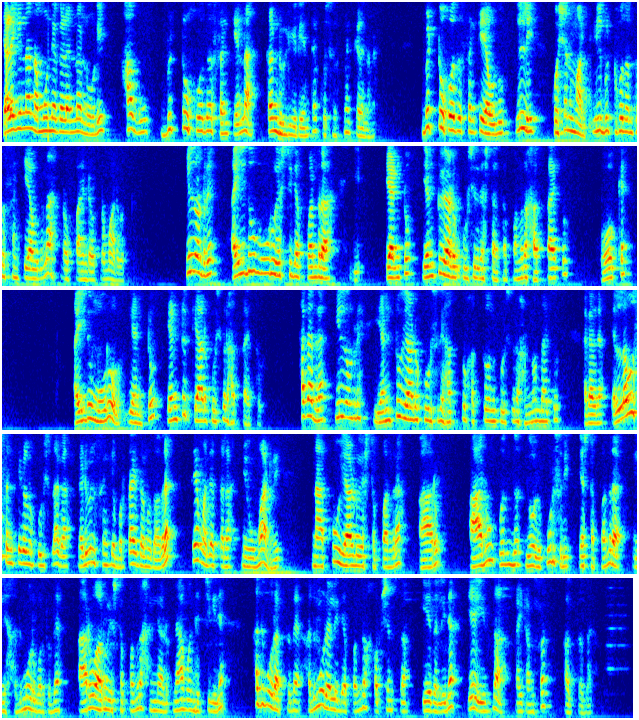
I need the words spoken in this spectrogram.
ಕೆಳಗಿನ ನಮೂನೆಗಳನ್ನು ನೋಡಿ ಹಾಗೂ ಬಿಟ್ಟು ಹೋದ ಸಂಖ್ಯೆಯನ್ನು ಕಂಡುಹಿಡಿಯಿರಿ ಅಂತ ಕ್ವಶನ್ಸ್ನ ಕೇಳಿದಾನೆ. ಬಿಟ್ಟು ಹೋದ ಸಂಖ್ಯೆ ಯಾವುದು? ಇಲ್ಲಿ ಕ್ವಶನ್ ಮಾರ್ಕ್ ಇಲ್ಲಿ ಬಿಟ್ಟು ಹೋದಂಥ ಸಂಖ್ಯೆ ಯಾವುದನ್ನ ನಾವು ಫೈಂಡ್ ಔಟ್ನ ಮಾಡಬೇಕು. ಇಲ್ಲಿ ನೋಡ್ರಿ, ಐದು, ಮೂರು ಎಷ್ಟಿದೆಪ್ಪ ಅಂದ್ರೆ ಎಂಟು ಎಂಟು, ಎರಡು ಕೂಡಿಸಿದ್ರೆ ಎಷ್ಟಾಯ್ತಪ್ಪ ಅಂದ್ರೆ ಹತ್ತಾಯ್ತು. ಓಕೆ ಐದು, ಮೂರು, ಎಂಟು, ಎಂಟಕ್ಕೆ ಎರಡು ಕೂಡಿಸಿದ್ರೆ ಹತ್ತಾಯ್ತು. ಹಾಗಾದ್ರೆ ಇಲ್ಲಿ ನೋಡ್ರಿ ಎಂಟು ಎರಡು ಕೂಡಿಸಿದ್ರೆ ಹತ್ತು ಹತ್ತು ಒಂದು ಕೂಡಿಸಿದ್ರೆ ಹನ್ನೊಂದು ಆಯ್ತು. ಹಾಗಾದ್ರೆ ಎಲ್ಲವೂ ಸಂಖ್ಯೆಗಳನ್ನು ಕೂಡಿಸಿದಾಗ ನಡುವಿನ ಸಂಖ್ಯೆ ಬರ್ತಾ ಇದೆ ಅನ್ನೋದಾದ್ರೆ ಸೇಮ್ ಅದೇ ಥರ ನೀವು ಮಾಡ್ರಿ. ನಾಲ್ಕು, ಎರಡು ಎಷ್ಟಪ್ಪ ಅಂದ್ರೆ ಆರು. ಆರು, ಒಂದು, ಏಳು ಕೂಡಿಸ್ರಿ ಎಷ್ಟಪ್ಪ ಅಂದ್ರೆ ಇಲ್ಲಿ ಹದಿಮೂರು ಬರ್ತದೆ. ಆರು ಆರು ಎಷ್ಟಪ್ಪ ಅಂದ್ರೆ ಹನ್ನೆರಡು. ಮ್ಯಾಗ ಒಂದು ಹೆಚ್ಚಿಗಿದೆ. ಹದಿಮೂರು ಆಗ್ತದೆ. ಹದಿಮೂರು ಎಲ್ಲಿದೆಯಪ್ಪ ಅಂದ್ರೆ options ಎದಲ್ಲಿದೆ A is the right answer ಆಗ್ತದೆ.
